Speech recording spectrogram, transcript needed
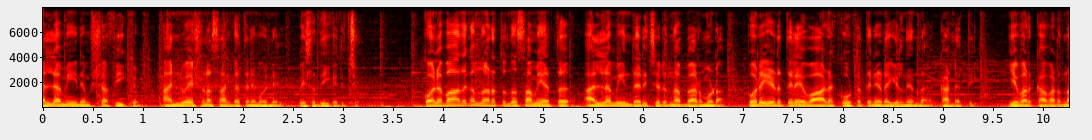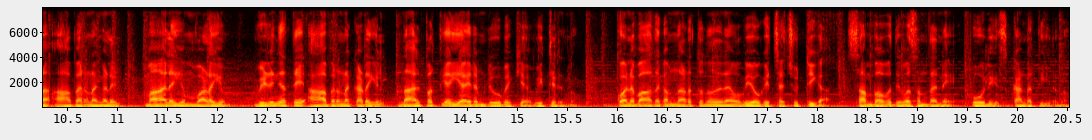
അൽ അമീനും ഷഫീഖും അന്വേഷണ സംഘത്തിന് മുന്നിൽ വിശദീകരിച്ചു. കൊലപാതകം നടത്തുന്ന സമയത്ത് അല്ലമീൻ ധരിച്ചിരുന്ന ബർമുട പുരയിടത്തിലെ വാഴക്കൂട്ടത്തിനിടയിൽ നിന്ന് കണ്ടെത്തി. ഇവർ കവർന്ന ആഭരണങ്ങളിൽ മാലയും വളയും വിഴിഞ്ഞത്തെ ആഭരണക്കടയിൽ നാൽപ്പത്തി അയ്യായിരം രൂപയ്ക്ക് വിറ്റിരുന്നു. കൊലപാതകം നടത്തുന്നതിന് ഉപയോഗിച്ച ചുറ്റിക സംഭവ ദിവസം തന്നെ പോലീസ് കണ്ടെത്തിയിരുന്നു.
